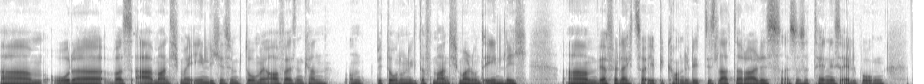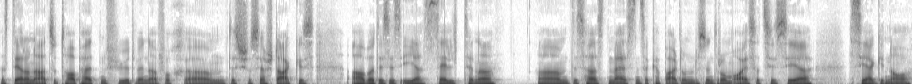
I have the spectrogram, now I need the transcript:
ähm, oder was auch manchmal ähnliche Symptome aufweisen kann und Betonung liegt auf manchmal und ähnlich, ähm, wäre vielleicht so Epicondylitis lateralis, also so Tennis-Ellbogen, dass der dann auch zu Taubheiten führt, wenn einfach ähm, das schon sehr stark ist. Aber das ist eher seltener. Ähm, das heißt, meistens ein Karpaltunnelsyndrom äußert sich sehr, sehr genau.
